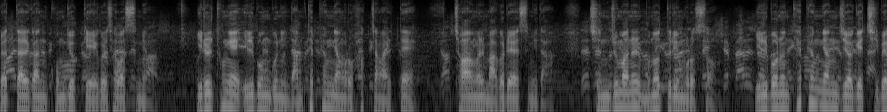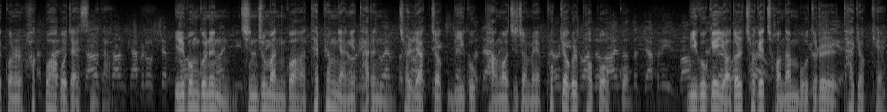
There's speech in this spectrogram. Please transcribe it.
몇 달간 공격 계획을 세웠으며 이를 통해 일본군이 남태평양으로 확장할 때 저항을 막으려 했습니다. 진주만을 무너뜨림으로써 일본은 태평양 지역의 지배권을 확보하고자 했습니다. 일본군은 진주만과 태평양의 다른 전략적 미국 방어 지점에 폭격을 퍼부었고 미국의 8척의 전함 모두를 타격해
